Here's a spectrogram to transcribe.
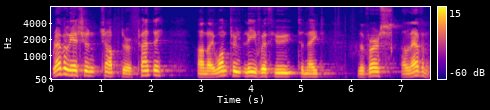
Revelation chapter 20, and I want to leave with you tonight the verse 11.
